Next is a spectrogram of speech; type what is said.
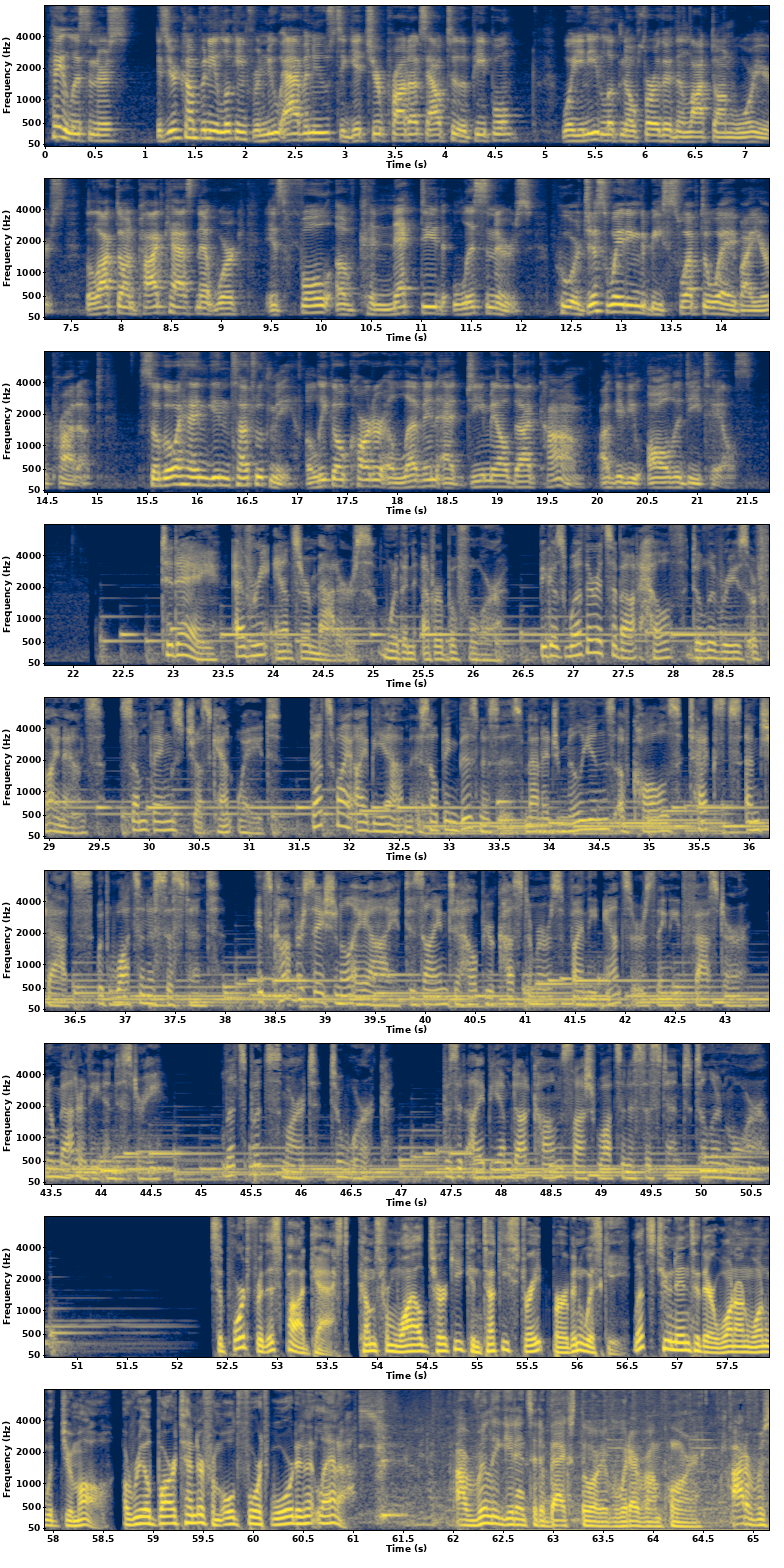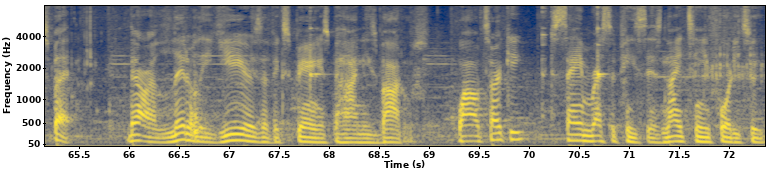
Hey, listeners, is your company looking for new avenues to get your products out to the people? Well, you need look no further than Locked On Warriors. The Locked On Podcast Network is full of connected listeners who are just waiting to be swept away by your product. So go ahead and get in touch with me, AlikoCarter11 at gmail.com. I'll give you all the details. Today, every answer matters more than ever before. Because whether it's about health, deliveries, or finance, some things just can't wait. That's why IBM is helping businesses manage millions of calls, texts, and chats with Watson Assistant. It's conversational AI designed to help your customers find the answers they need faster, no matter the industry. Let's put smart to work. Visit IBM.com slash Watson Assistant to learn more. Support for this podcast comes from Wild Turkey Kentucky Straight Bourbon Whiskey. Let's tune in to their one on one with Jamal, a real bartender from Old Fourth Ward in Atlanta. I really get into the backstory of whatever I'm pouring, out of respect. There are literally years of experience behind these bottles. Wild Turkey, same recipe since 1942.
